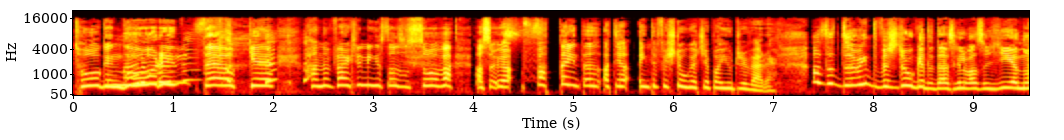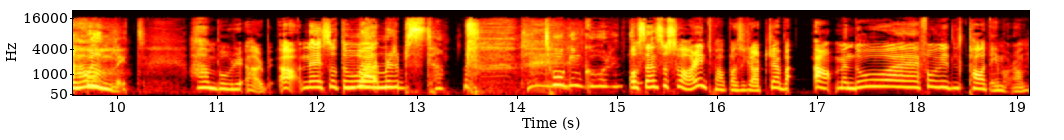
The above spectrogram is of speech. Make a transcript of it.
tågen går inte och eh, han har verkligen ingenstans att sova. Alltså jag fattar inte att jag inte förstod att jag bara gjorde det värre. Alltså du inte förstod att det där skulle vara så genomskinligt. Han bor i Örby. Ja, nej, så då, Närmare bestämt. Tågen går inte. och sen så svarar inte pappa såklart. Så jag bara, ja men då eh, får vi ta det imorgon.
